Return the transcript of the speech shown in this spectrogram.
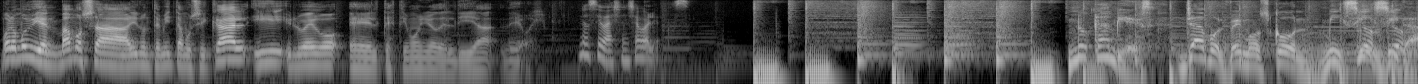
Bueno, muy bien, vamos a ir un temita musical y luego el testimonio del día de hoy. No se vayan, ya volvemos. No cambies, ya volvemos con Misión, Vida.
